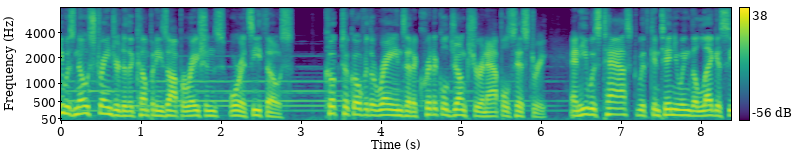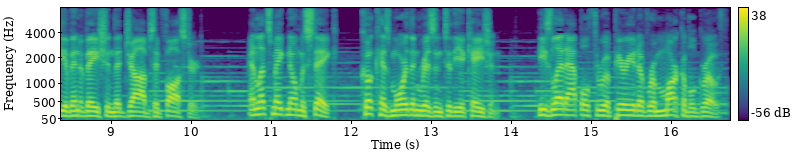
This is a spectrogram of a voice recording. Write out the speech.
He was no stranger to the company's operations or its ethos. Cook took over the reins at a critical juncture in Apple's history, and he was tasked with continuing the legacy of innovation that Jobs had fostered. And let's make no mistake, Cook has more than risen to the occasion. He's led Apple through a period of remarkable growth,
